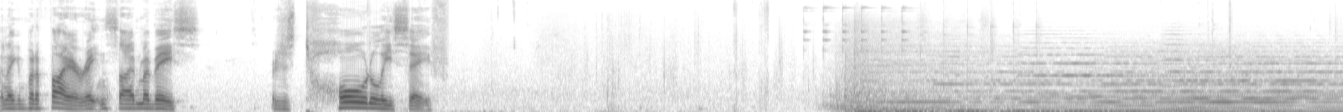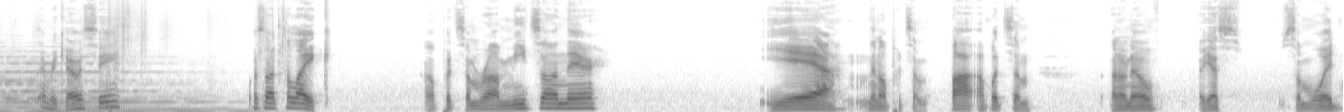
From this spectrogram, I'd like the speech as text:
Then I can put a fire right inside my base. We're just totally safe. There we go, see? What's not to like? I'll put some raw meats on there. Yeah, and then I'll put some, I'll put some, I don't know, I guess some wood.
